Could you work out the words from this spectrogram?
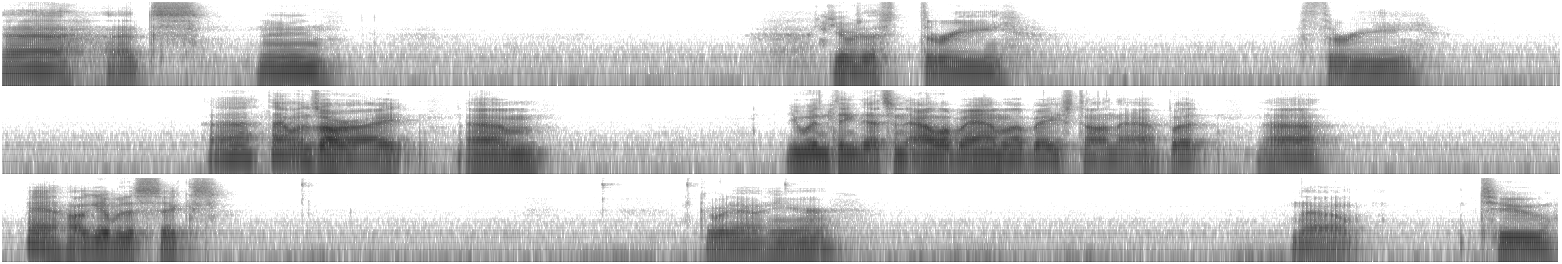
Uh, that's. I mean, give it a three. Three. Uh, that one's all right. Um, you wouldn't think that's in Alabama based on that, but uh, yeah, I'll give it a six. Go down here. No. Two.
